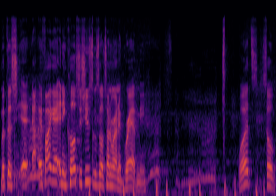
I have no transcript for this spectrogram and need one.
Because she- if I get any closer, she's just gonna turn around and grab me. What? So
